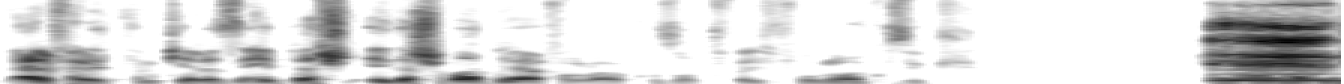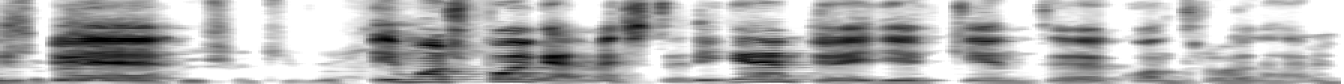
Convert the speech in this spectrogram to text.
elfelejtettem kérdezni, éppes, édesapád mivel foglalkozott, vagy foglalkozik? kívül. Én most polgármester, igen, ő egyébként kontroller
